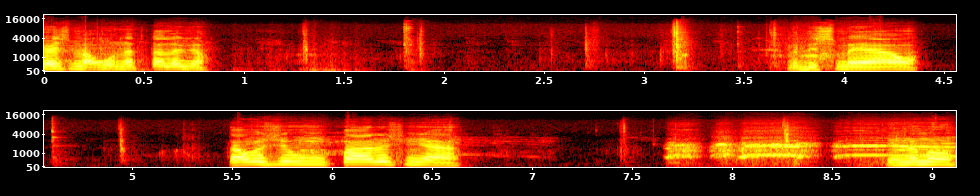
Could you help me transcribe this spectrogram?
Guys, makunat talaga. Nadismaya ako. Tapos yung paros niya, yun mo,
